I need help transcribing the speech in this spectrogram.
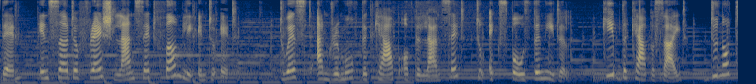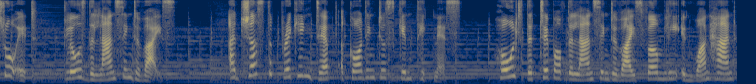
Then insert a fresh lancet firmly into it. Twist and remove the cap of the lancet to expose the needle. Keep the cap aside. Do not throw it. Close the lancing device. Adjust the pricking depth according to skin thickness. Hold the tip of the lancing device firmly in one hand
